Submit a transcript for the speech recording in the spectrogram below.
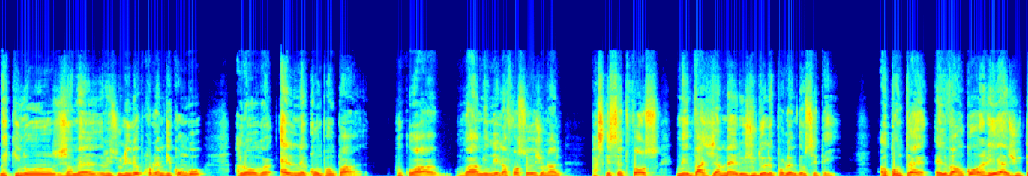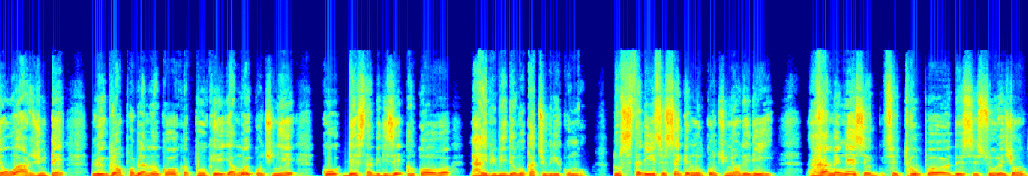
mais qui n'ont jamais résolu le problème du Congo. Alors, elle ne comprend pas pourquoi on va amener la force régionale. Parce que cette force ne va jamais résoudre le problème dans ces pays. Au contraire, elle va encore réajouter ou ajouter le grand problème encore pour que Yango continue à déstabiliser encore la République démocratique du Congo. Donc, c'est-à-dire, c'est ce que nous continuons de dire. Ramener ces, troupes euh, de ces sous-régions,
